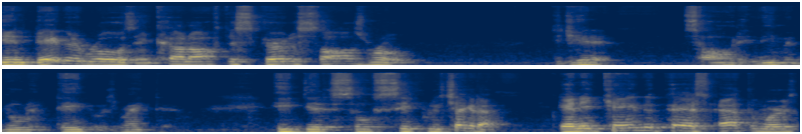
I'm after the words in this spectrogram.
Then David arose and cut off the skirt of Saul's robe. Did you hear that? Saul didn't even know that David was right there. He did it so secretly. Check it out. And it came to pass afterwards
